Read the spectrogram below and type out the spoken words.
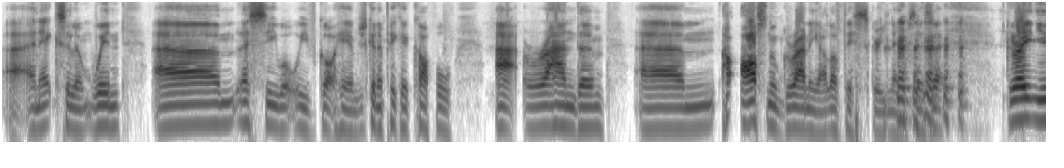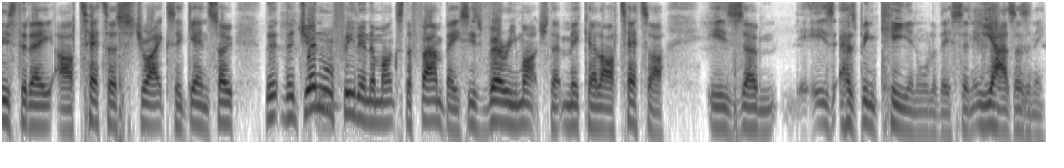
uh, an excellent win. Um, let's see what we've got here. I'm just going to pick a couple at random. Um, Arsenal Granny, I love this screen name. Says uh, Great news today. Arteta strikes again. So the the general feeling amongst the fan base is very much that Mikel Arteta is um, is has been key in all of this, and he has, hasn't he?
